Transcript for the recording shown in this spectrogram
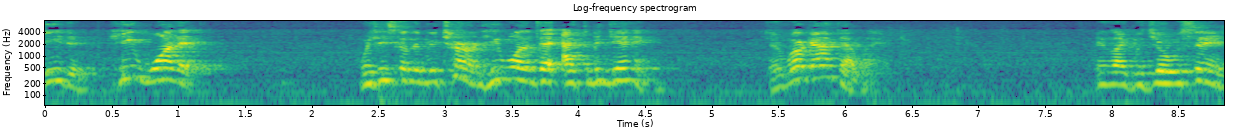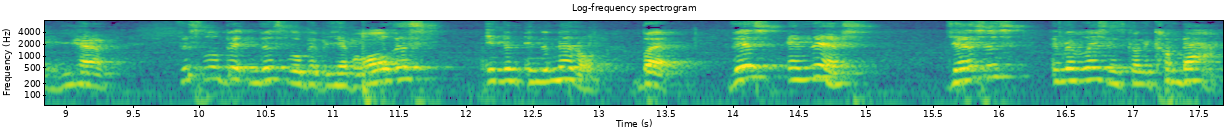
Eden. He wanted, when He's going to return, He wanted that at the beginning. Didn't work out that way. And like what Joe was saying, you have this little bit and this little bit, but you have all this in the in the middle. But this and this, Genesis and Revelation is going to come back.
